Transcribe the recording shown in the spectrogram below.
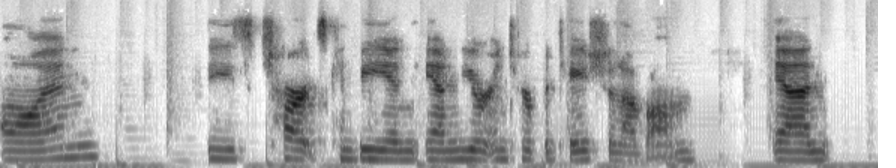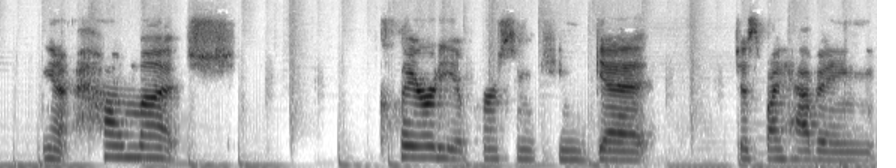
on these charts can be and and your interpretation of them and you know how much clarity a person can get just by having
